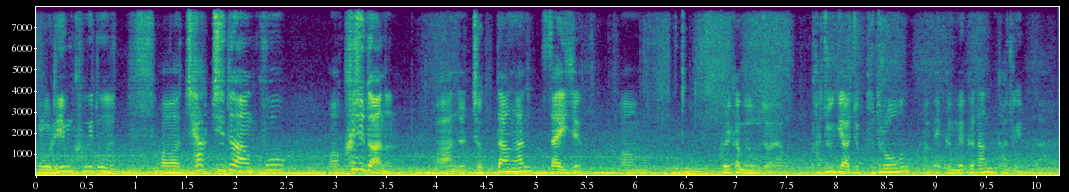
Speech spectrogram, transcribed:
그리고 림 크기도 어, 작지도 않고 어, 크지도 않은 완전 적당한 사이즈. 어, 그립감이 너무 좋아요. 가죽이 아주 부드러운 아, 매끈매끈한 가죽입니다.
